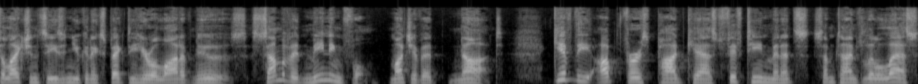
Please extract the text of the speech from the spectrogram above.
election season, you can expect to hear a lot of news, some of it meaningful, much of it not. Give the Up First podcast 15 minutes, sometimes a little less,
